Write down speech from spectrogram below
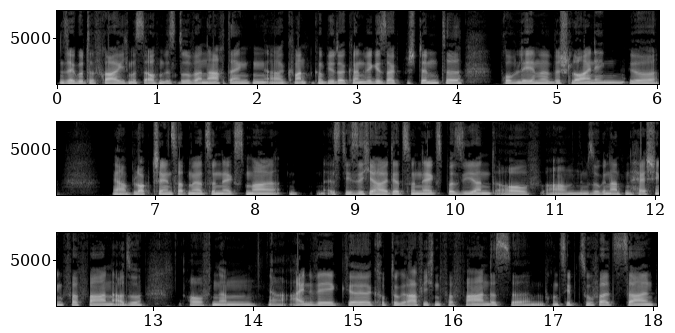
eine sehr gute Frage. Ich musste auch ein bisschen drüber nachdenken. Äh, Quantencomputer können, wie gesagt, bestimmte Probleme beschleunigen. Für ja, Blockchains hat man ja zunächst mal, ist die Sicherheit ja zunächst basierend auf ähm, einem sogenannten Hashing-Verfahren, also auf einem ja, Einweg-kryptografischen äh, Verfahren, das äh, im Prinzip Zufallszahlen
